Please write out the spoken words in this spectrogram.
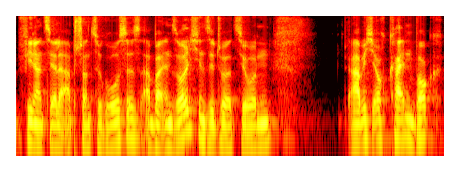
finanzielle Abstand zu groß ist. Aber in solchen Situationen habe ich auch keinen Bock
